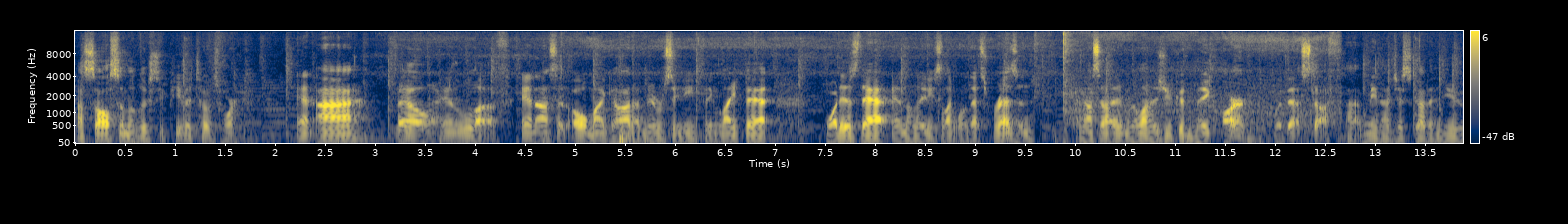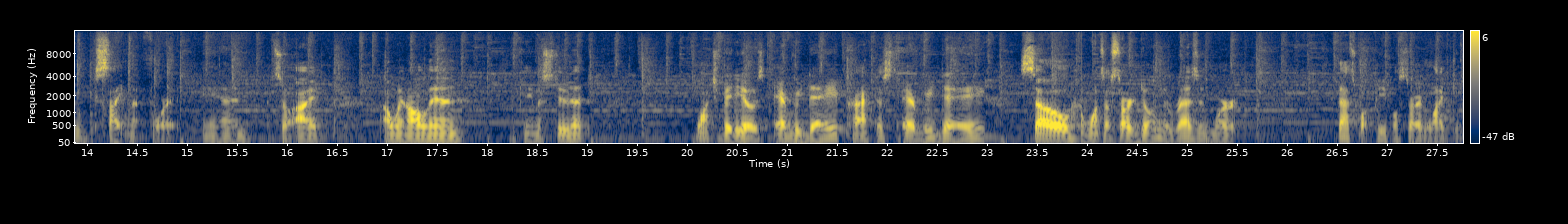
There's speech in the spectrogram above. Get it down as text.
I saw some of Lucy Pivato's work and I fell in love. And I said, oh my God, I've never seen anything like that. What is that? And the lady's like, well, that's resin. And I said, I didn't realize you could make art with that stuff. I mean, I just got a new excitement for it. And so I, I went all in, became a student, watched videos every day, practiced every day. So once I started doing the resin work, that's what people started liking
